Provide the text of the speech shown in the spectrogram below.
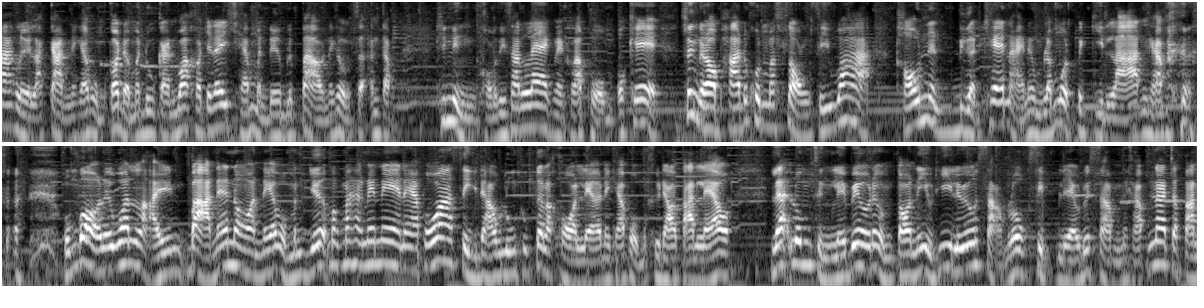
มากๆเลยละกันนะครับผมก็เดี๋ยวมาดูกันว่าเขาจะได้แชมป์เหมือนเดิมหรือเปล่านะครับผมอันดับที่ 1 ของซีซั่นแรกนะครับผมโอเค ซึ่งเดี๋ยวเราพาทุกคนมาส่องซิว่าเขาเนี่ยเดือดแค่ไหนนะผมแล้วหมดไปกี่ล้านครับ ผมบอกเลยว่าหลายบาทแน่นอนนะครับผมมันเยอะมากๆแน่ๆนะครับเพราะว่าสี่ดาวลุงทุกตัวละครแล้วนะครับผมคือดาวตันแล้ว และรวมถึงเลเวลนะผมตอนนี้อยู่ที่เลเวล3โลก 10 แล้วด้วยซ้ำนะครับน่าจะตัน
